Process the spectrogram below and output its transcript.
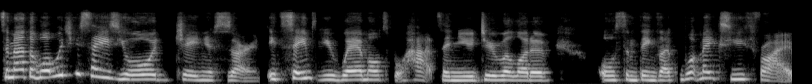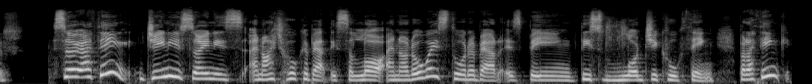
Samantha, what would you say is your genius zone? It seems you wear multiple hats and you do a lot of awesome things. Like what makes you thrive? So I think genius zone is, and I talk about this a lot, and I'd always thought about it as being this logical thing. But I think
